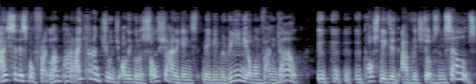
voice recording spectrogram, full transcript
I said this about Frank Lampard. I can't judge Ole Gunnar Solskjaer against maybe Mourinho and Van Gaal, who, who, who possibly did average jobs themselves.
